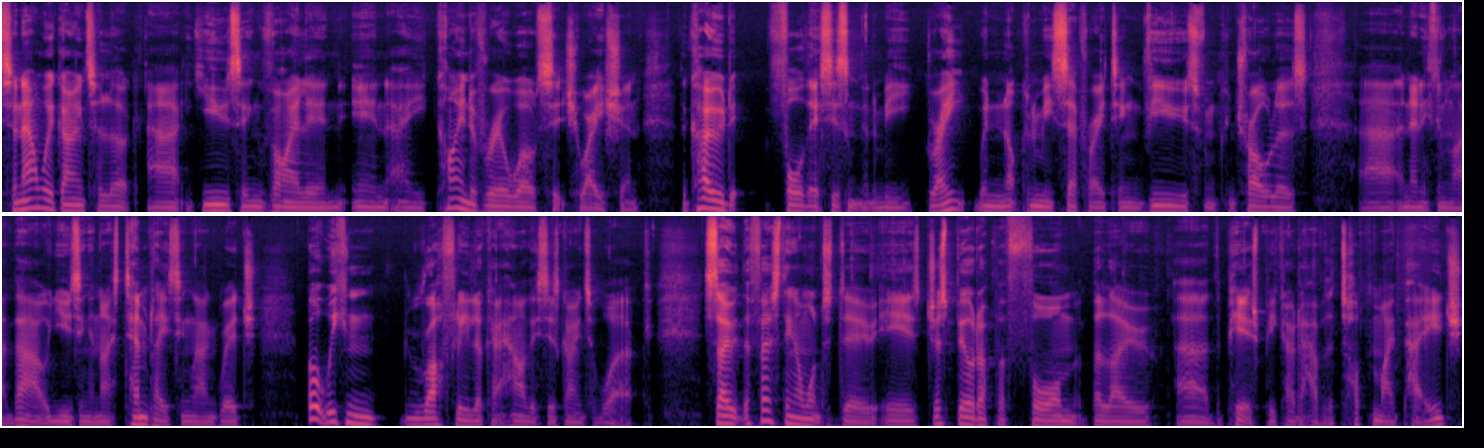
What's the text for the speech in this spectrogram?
so now we're going to look at using Violin in a kind of real world situation. The code for this isn't going to be great. We're not going to be separating views from controllers uh, and anything like that, or using a nice templating language, but we can roughly look at how this is going to work. So the first thing I want to do is just build up a form below uh, the PHP code I have at the top of my page.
